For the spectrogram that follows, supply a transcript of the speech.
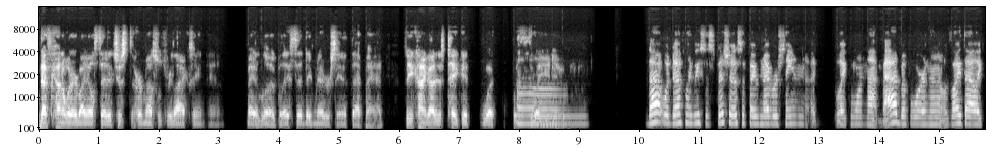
That's kind of what everybody else said. It's just her muscles relaxing and made it look, but they said they've never seen it that bad. So you kind of got to just take it what with the way you do. Um, That would definitely be suspicious if they've never seen a, like one that bad before, and then it was like that. Like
